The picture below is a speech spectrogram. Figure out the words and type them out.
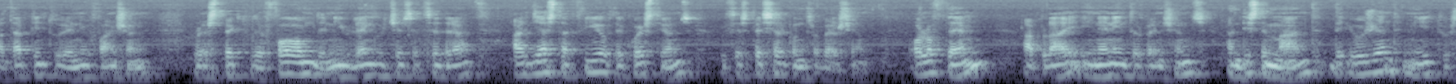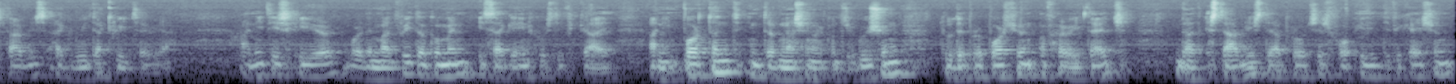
adapting to the new function, respect to the form, the new languages, etc., are just a few of the questions with special controversy. All of them apply in any interventions, and this demand the urgent need to establish agreed criteria. And it is here where the Madrid document is again justified an important international contribution to the proportion of heritage that establish the approaches for identification,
